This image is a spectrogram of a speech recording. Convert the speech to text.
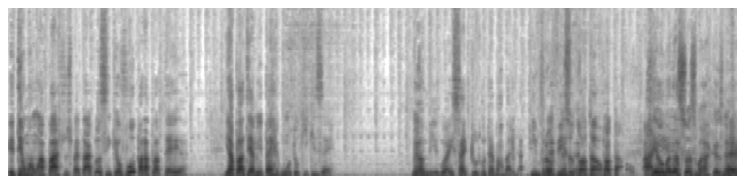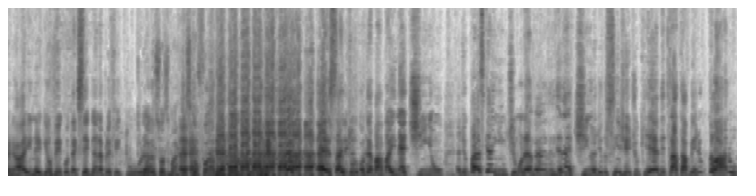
E tem uma, uma parte do espetáculo, assim, que eu vou para a plateia e a plateia me pergunta o que quiser. Meu amigo, aí sai tudo quanto é barbaridade. Improviso total. Total. Aí, que é uma das suas marcas, né, é, Aí, neguinho, vem quanto é que você ganha na prefeitura. Uma das suas marcas é, que eu falo. Enquanto... é, sai tudo quanto é barbaridade. E netinho, eu digo, parece que é íntimo, né? Netinho, eu digo, sim, gente, o que é? Ele trata bem? Eu digo, claro.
